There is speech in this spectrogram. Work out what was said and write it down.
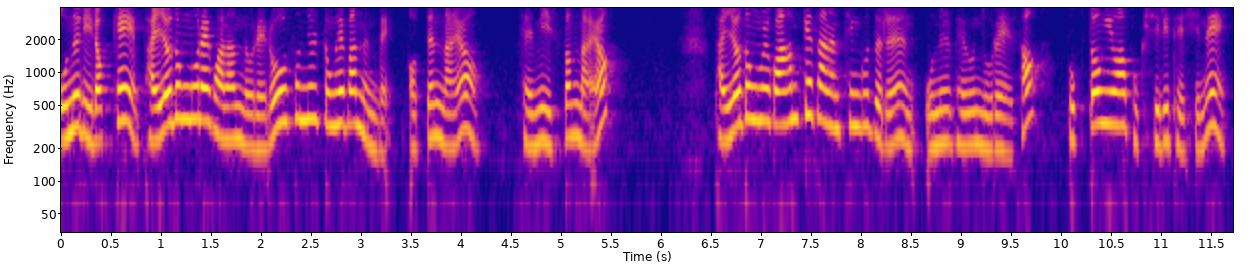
오늘 이렇게 반려동물에 관한 노래로 손율동 해봤는데 어땠나요? 재미있었나요? 반려동물과 함께 사는 친구들은 오늘 배운 노래에서 복덩이와 복실이 대신에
